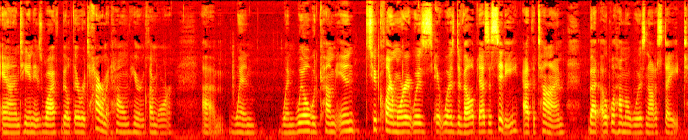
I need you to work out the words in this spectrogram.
and he and his wife built their retirement home here in Claremore. Um, when when Will would come into Claremore, it was it was developed as a city at the time, but Oklahoma was not a state.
